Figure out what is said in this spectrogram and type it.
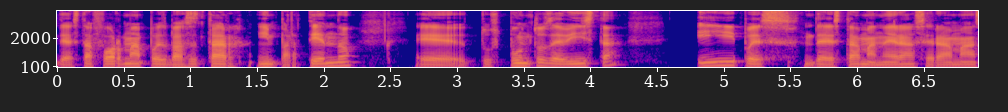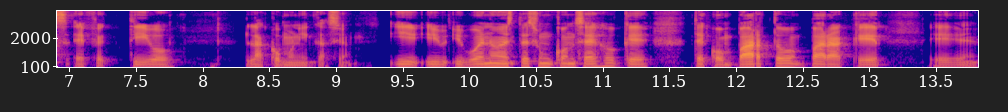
de esta forma, pues vas a estar impartiendo eh, tus puntos de vista y pues de esta manera será más efectivo la comunicación. Y, bueno, este es un consejo que te comparto para que eh,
